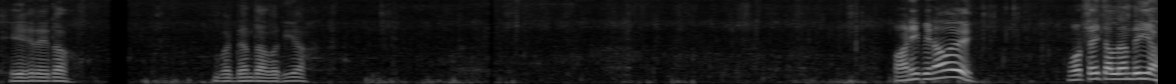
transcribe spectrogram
ਫੇਰ ਇਹਦਾ ਵੱਢਣ ਦਾ ਵਧੀਆ ਪਾਣੀ ਪੀਣਾ ਓਏ। ਮੋਟੇ ਚੱਲਣ ਦੀ ਆ।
